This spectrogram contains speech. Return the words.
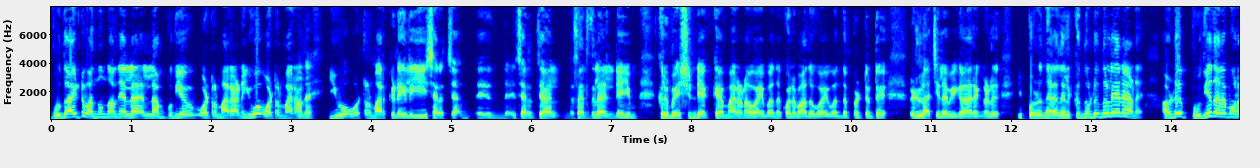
പുതുതായിട്ട് വന്നു എന്ന് പറഞ്ഞാൽ എല്ലാ- പുതിയ വോട്ടർമാരാണ് യുവ വോട്ടർമാരാണ്. യുവ വോട്ടർമാർക്കിടയിൽ ഈ ശരച്ച ശരത്ലാൽ ശരത്ലാലിന്റെയും കൃപേഷിന്റെ ഒക്കെ മരണവുമായി ബന്ധ കൊലപാതകവുമായി ബന്ധപ്പെട്ടിട്ട് ഉള്ള ചില വികാരങ്ങൾ ഇപ്പോഴും നിലനിൽക്കുന്നുണ്ട് എന്നുള്ളതിനാണ് അതുകൊണ്ട് പുതിയ തലമുറ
